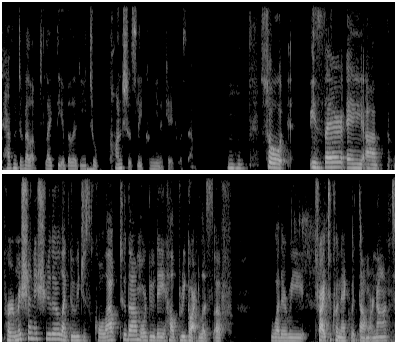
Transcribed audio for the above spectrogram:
haven't developed like the ability to consciously communicate with them. Mm-hmm. So is there a uh, permission issue though like do we just call out to them or do they help regardless of whether we try to connect with them or not.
